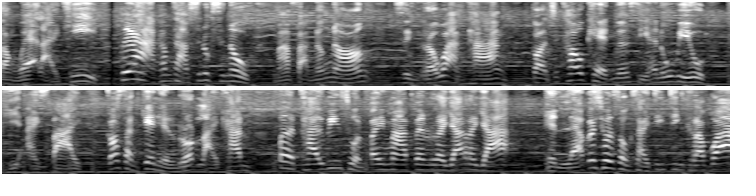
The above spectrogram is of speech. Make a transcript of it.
ต้องแวะหลายที่เพื่อหาคำถามสนุกๆมาฝากน้องๆ ซึ่งระหว่างทางก่อนจะเข้าเขตเมืองสีหนุวิวพี่ไอสไตล์ก็สังเกตเห็นรถหลายคัน เปิดท้ายวิ่งสวนไปมาเป็นระยะระยะ เห็นแล้วก็ชวนสงสัยจริง ๆ ครับว่า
